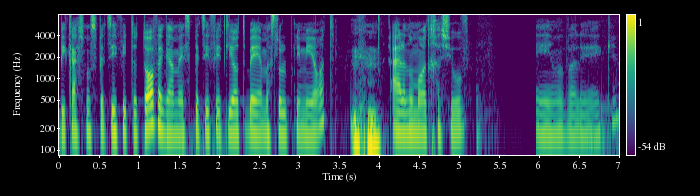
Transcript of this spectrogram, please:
ביקשנו ספציפית אותו, וגם ספציפית להיות במסלול פנימיות. היה לנו מאוד חשוב, אבל כן.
